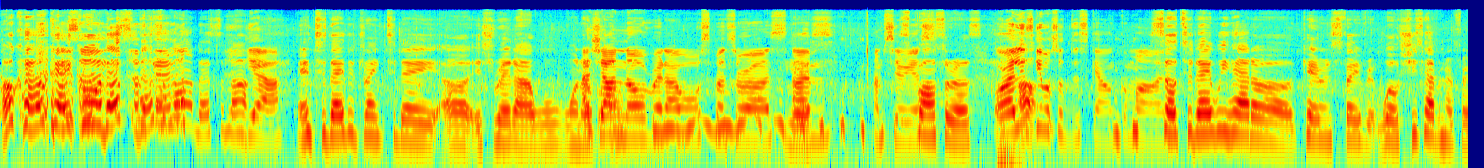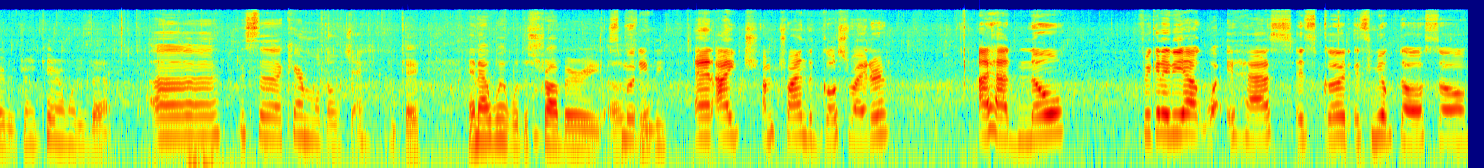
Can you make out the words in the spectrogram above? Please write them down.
Okay, okay, cool. That's that's okay. a lot. That's a lot. Yeah. And today the drink today uh, is Red Owl. One As of y'all um, know, Red Owl will sponsor us. Yes. I'm I'm serious. sponsor us. Or at least Uh, give us a discount. Come on. So today we had uh, Karen's favorite. Well, she's having her favorite drink. Karen, what is that? uh, it's a caramel dolce. Okay. And I went with the strawberry uh, smoothie. smoothie. And I tr- I'm trying the Ghost Rider. I had no freaking idea what it has. It's good. It's milk though, so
